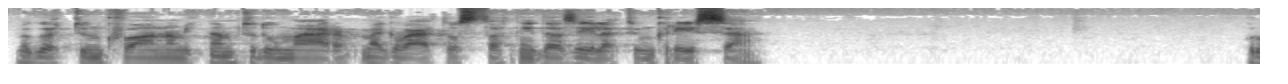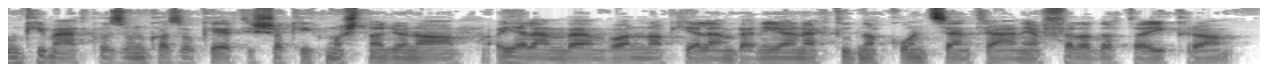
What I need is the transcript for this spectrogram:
mögöttünk van, amit nem tudunk már megváltoztatni, de az életünk része. Urunk, imádkozunk azokért is, akik most nagyon a, a jelenben vannak, jelenben élnek, tudnak koncentrálni a feladataikra,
